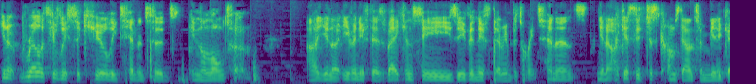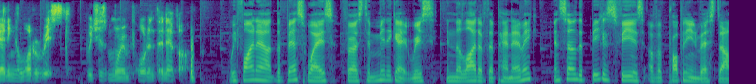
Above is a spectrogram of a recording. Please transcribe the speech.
you know, relatively securely tenanted in the long term. Uh, you know, even if there's vacancies, even if they're in between tenants, you know, I guess it just comes down to mitigating a lot of risk, which is more important than ever. We find out the best ways for us to mitigate risk in the light of the pandemic and some of the biggest fears of a property investor.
